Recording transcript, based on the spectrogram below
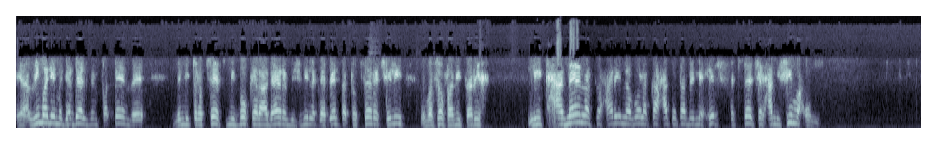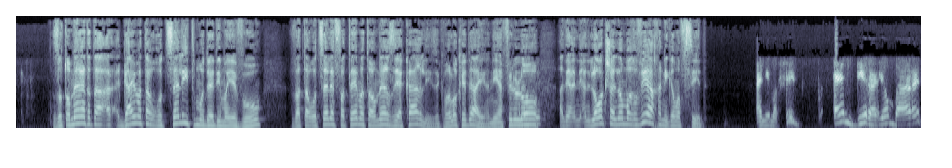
אז אם אני מגדל ומפטם ו... ומתרוצץ מבוקר עד ערב בשביל לגדל את התוצרת שלי, ובסוף אני צריך להתחנן לסוחרים לבוא לקחת אותה במחיר הפסד של 50 אחוז. זאת אומרת, אתה, גם אם אתה רוצה להתמודד עם היבוא, ואתה רוצה לפטם, אתה אומר, זה יקר לי, זה כבר לא כדאי. אני אפילו לא... אני, אני, אני לא רק שאני לא מרוויח, אני גם מפסיד. אני מפסיד. אין דיר היום בארץ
